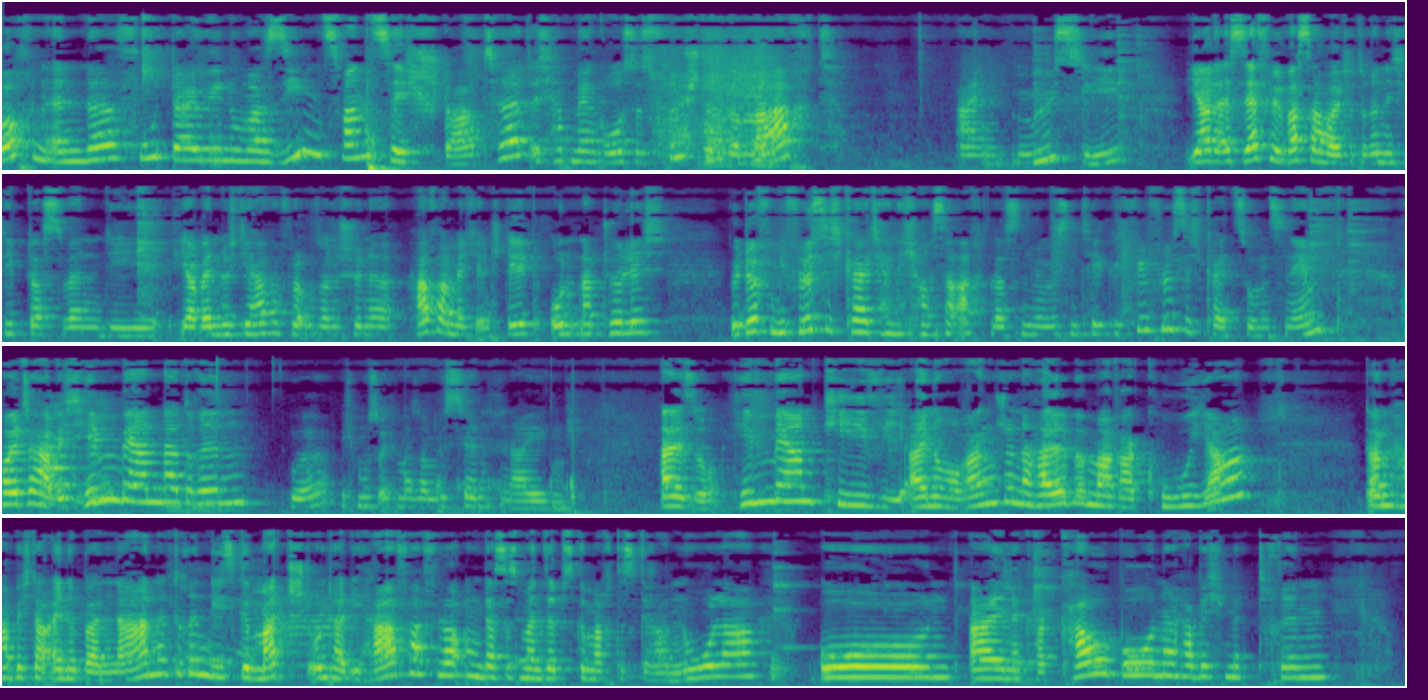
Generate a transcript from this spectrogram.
Wochenende Food Diary Nummer 27 startet. Ich habe mir ein großes Frühstück gemacht. Ein Müsli. Ja, da ist sehr viel Wasser heute drin. Ich liebe das, wenn die, ja, wenn durch die Haferflocken so eine schöne Hafermilch entsteht. Und natürlich, wir dürfen die Flüssigkeit ja nicht außer Acht lassen. Wir müssen täglich viel Flüssigkeit zu uns nehmen. Heute habe ich Himbeeren da drin. Ich muss euch mal so ein bisschen neigen. Also Himbeeren, Kiwi, eine Orange, eine halbe Maracuja. Dann habe ich da eine Banane drin, die ist gematscht unter die Haferflocken. Das ist mein selbstgemachtes Granola. Und eine Kakaobohne habe ich mit drin.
